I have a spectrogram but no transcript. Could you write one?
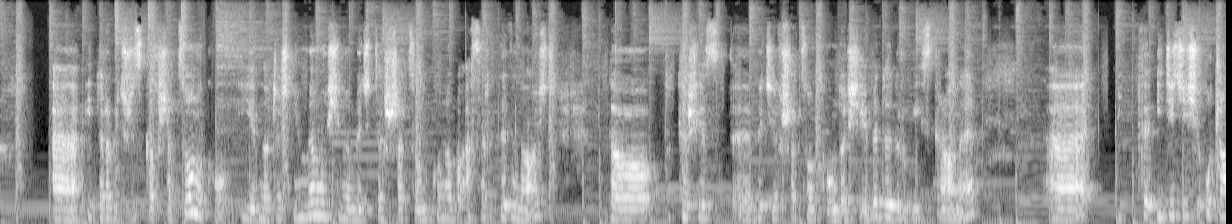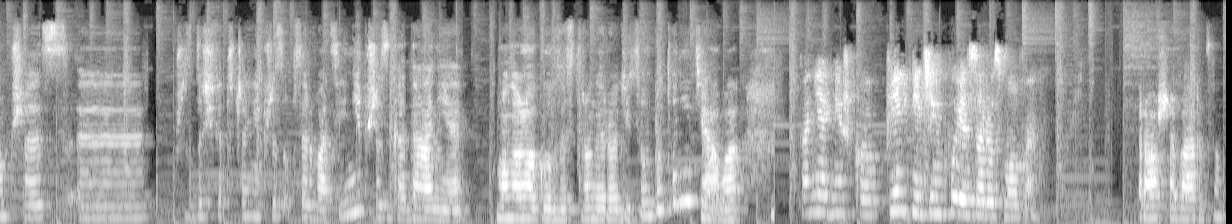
e, i to robić wszystko w szacunku. I jednocześnie my musimy być też w szacunku, no bo asertywność to, to też jest e, bycie w szacunku do siebie, do drugiej strony. E, I, te, I dzieci się uczą przez, e, przez doświadczenie, przez obserwacje, nie przez gadanie monologów ze strony rodziców, bo to nie działa. Pani Agnieszko, pięknie dziękuję za rozmowę. Proszę bardzo.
